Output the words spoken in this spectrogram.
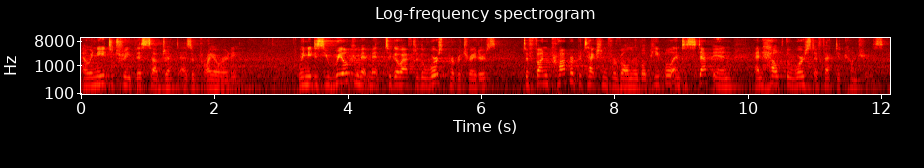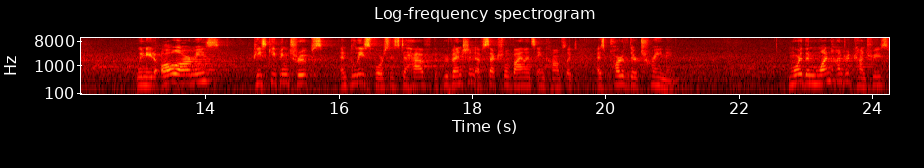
and we need to treat this subject as a priority. We need to see real commitment to go after the worst perpetrators, to fund proper protection for vulnerable people, and to step in and help the worst affected countries. We need all armies, peacekeeping troops, and police forces to have the prevention of sexual violence in conflict as part of their training. More than 100 countries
